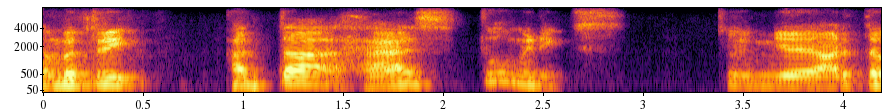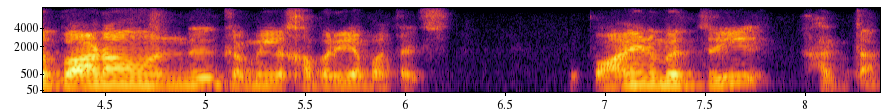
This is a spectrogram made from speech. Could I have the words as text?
Number three ஹத்தா has two meanings so இங்கே அடுத்த பாடம் வந்து கமிழில் ஹபரியாக பார்த்தாச்சு. பாயிண்ட் நம்பர் த்ரீ ஹத்தா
